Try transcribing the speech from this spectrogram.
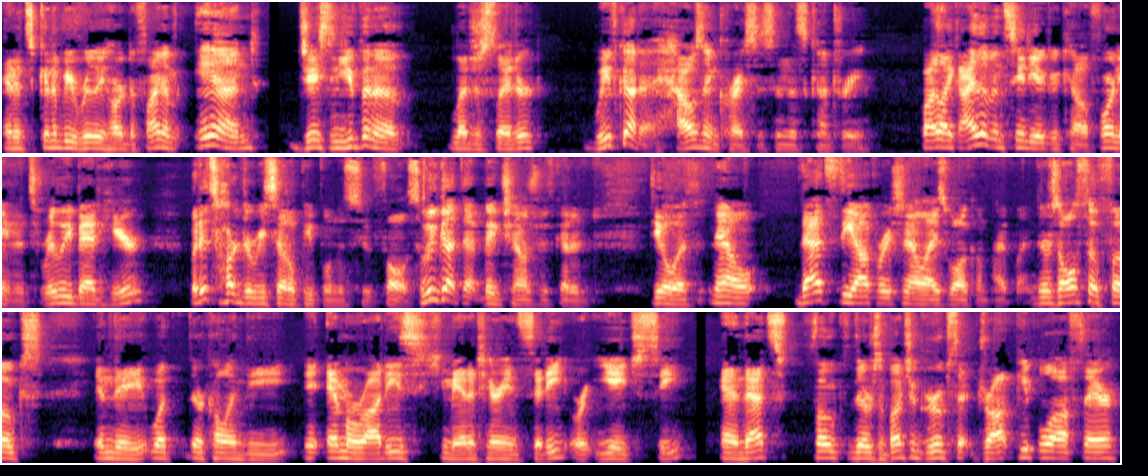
And it's going to be really hard to find them. And Jason, you've been a legislator. We've got a housing crisis in this country. But like I live in San Diego, California, and it's really bad here, but it's hard to resettle people in the Sioux Falls. So we've got that big challenge we've got to deal with. Now, that's the Operation Allies Welcome Pipeline. There's also folks in the what they're calling the Emirates Humanitarian City or EHC, and that's folks. There's a bunch of groups that drop people off there.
